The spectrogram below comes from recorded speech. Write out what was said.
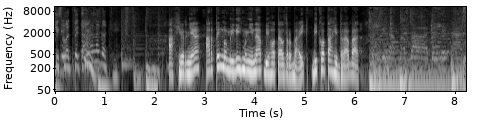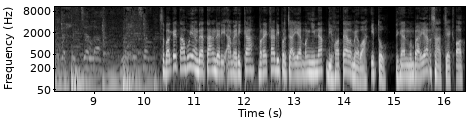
किस्मत पे ताला लगा के Akhirnya, Arpin memilih menginap di hotel terbaik di kota Hyderabad. Sebagai tamu yang datang dari Amerika, mereka dipercaya menginap di hotel mewah itu dengan membayar saat check out.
